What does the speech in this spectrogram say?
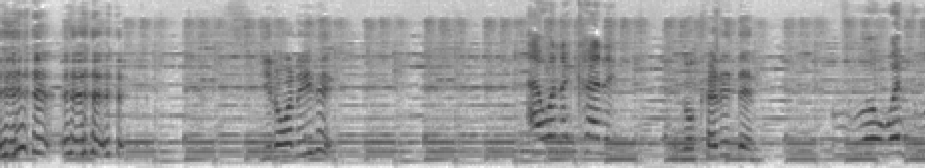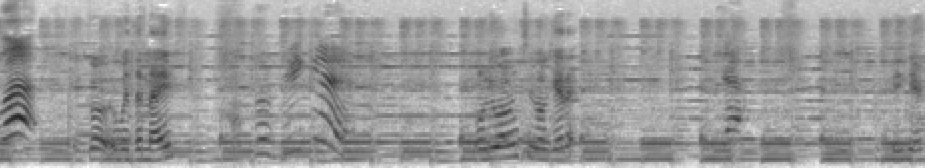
you don't want to eat it? I wanna cut it. Go cut it then. Well, with what? Go with the knife. But bring it. Oh, you want me to go get it? Yeah. Okay, here.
